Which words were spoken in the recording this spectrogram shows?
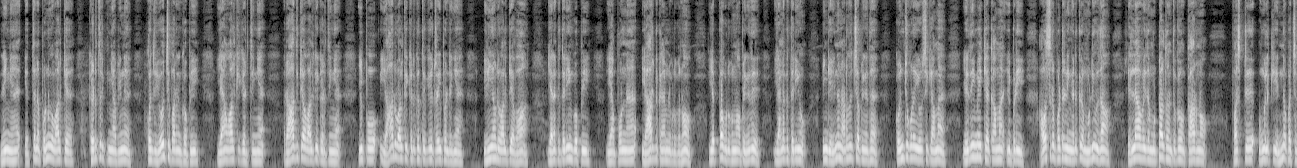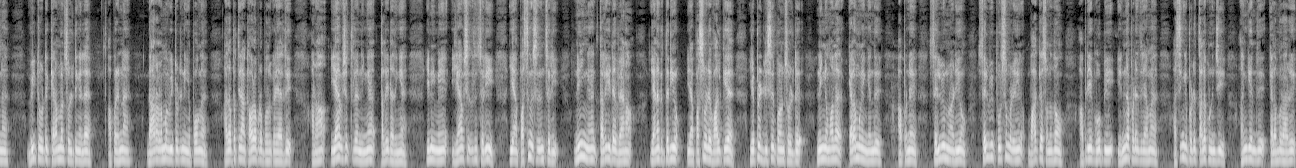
நீங்கள் எத்தனை பொண்ணுங்க வாழ்க்கையை கெடுத்துருக்கீங்க அப்படின்னு கொஞ்சம் யோசிச்சு பாருங்கள் கோபி. என் வாழ்க்கை கெடுத்தீங்க? ராதிகா வாழ்க்கை கெடுத்தீங்க. இப்போது யார் வாழ்க்கை கெடுக்கிறதுக்கு ட்ரை பண்ணுறீங்க இனியாவோட வாழ்க்கையாவா எனக்கு தெரியும் கோபி. என் பொண்ணை யாருக்கு கல்யாணம் பண்ணி கொடுக்கணும்? எப்போ கொடுக்கணும் அப்படிங்கிறது எனக்கு தெரியும். இங்கே என்ன நடந்துச்சு அப்படிங்கிறத கொஞ்சம் கூட யோசிக்காமல் எதையுமே கேட்காம இப்படி அவசரப்பட்டு நீங்கள் எடுக்கிற முடிவு தான் எல்லா வித முட்டாள்தனத்துக்கும் காரணம். ஃபஸ்ட்டு உங்களுக்கு என்ன பிரச்சனை? வீட்டை விட்டு கிளம்புன்னு சொல்லிட்டீங்கல்ல அப்புறம் என்ன? தாராளமாக வீட்டை விட்டு நீங்கள் போங்க. அதை பற்றி நான் கவலைப்பட போகிறது கிடையாது. ஆனால் என் விஷயத்தில் நீங்கள் தலையிடாதீங்க. இனிமேல் என் விஷயத்துலையும் சரி என் பசங்க விஷயத்துலையும் சரி நீங்கள் தலையிட வேணாம். எனக்கு தெரியும் என் பசங்களுடைய வாழ்க்கையை எப்படி டிசைட் பண்ணணும்னு சொல்லிட்டு நீங்கள் முதல்ல கிளம்புங்க இங்கேருந்து. அப்படின்னு செல்வி முன்னாடியும் செல்வி புருஷன் முன்னாடியும் பாக்கியா சொன்னதும் அப்படியே கோபி என்ன பண்ண தெரியாமல் அசிங்கப்பட்டு தலை குனிஞ்சு அங்கேருந்து கிளம்புறாரு.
